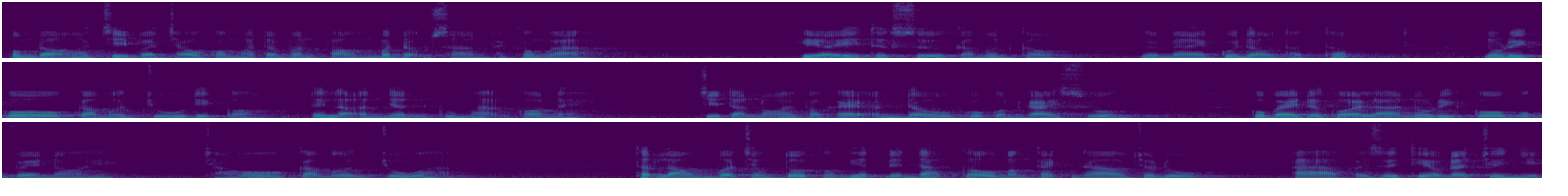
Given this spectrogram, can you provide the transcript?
Hôm đó chị và cháu có mặt ở văn phòng bất động sản phải không ạ? Khi ấy thực sự cảm ơn cậu. Người mẹ cúi đầu thật thấp. Noriko cảm ơn chú đi con. Đây là ân nhân cứu mạng con đấy. Chị ta nói và khẽ ấn đầu của con gái xuống. Cô bé được gọi là Noriko vụng về nói Cháu cảm ơn chú ạ. Thật lòng vợ chồng tôi không biết đền đáp cậu bằng cách nào cho đủ. À phải giới thiệu đã chứ nhỉ?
